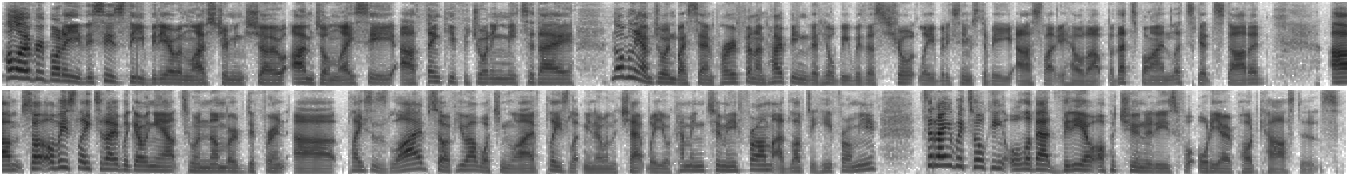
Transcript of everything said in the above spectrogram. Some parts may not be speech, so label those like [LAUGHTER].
Hello, everybody. This is the video and live streaming show. I'm John Lacey. Uh, thank you for joining me today. Normally, I'm joined by Sam Proof, and I'm hoping that he'll be with us shortly, but he seems to be uh, slightly held up. But that's fine. Let's get started. Um, so, obviously, today we're going out to a number of different uh, places live. So, if you are watching live, please let me know in the chat where you're coming to me from. I'd love to hear from you. Today, we're talking all about video opportunities for audio podcasters.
